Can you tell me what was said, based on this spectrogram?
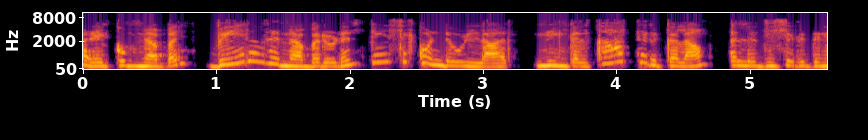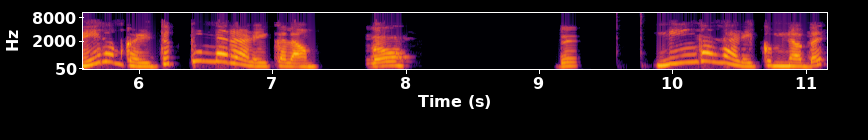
அழைக்கும் நபர் வேறொரு நபருடன் பேசிக் கொண்டு உள்ளார் நீங்கள் காத்திருக்கலாம் அல்லது சிறிது நேரம் கழித்து பின்னர் அழைக்கலாம். நீங்கள் அழைக்கும் நபர்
